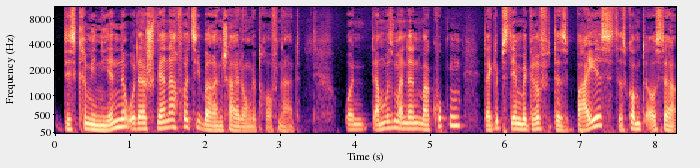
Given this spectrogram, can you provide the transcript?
diskriminierende oder schwer nachvollziehbare Entscheidungen getroffen hat. Und da muss man dann mal gucken, da gibt's den Begriff des Bias, das kommt aus der,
